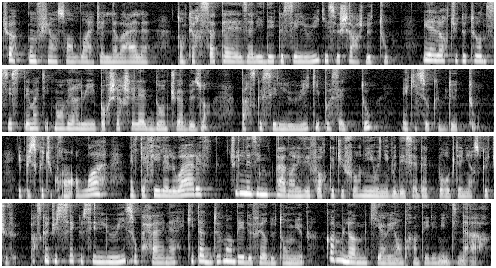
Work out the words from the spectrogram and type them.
tu as confiance en Allah Jalla wa ton cœur s'apaise à l'idée que c'est lui qui se charge de tout, et alors tu te tournes systématiquement vers lui pour chercher l'aide dont tu as besoin, parce que c'est lui qui possède tout et qui s'occupe de tout. Et puisque tu crois en Allah, Al-Kafil al-Warith, tu ne lésines pas dans les efforts que tu fournis au niveau des sabab pour obtenir ce que tu veux. Parce que tu sais que c'est lui, subhanah, qui t'a demandé de faire de ton mieux, comme l'homme qui avait emprunté les mille dinars.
